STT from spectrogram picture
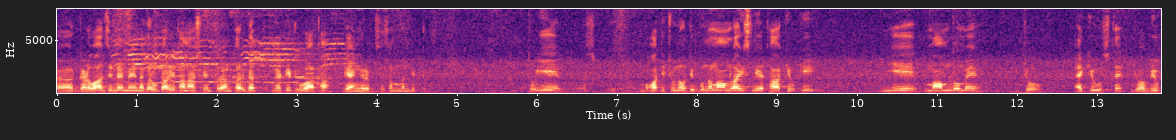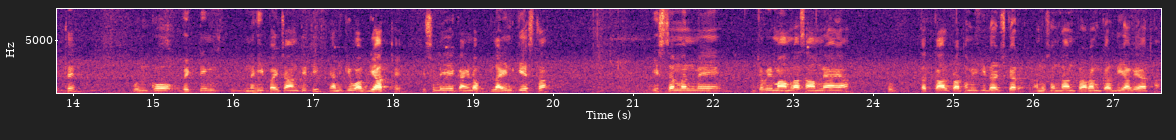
गढ़वा ज़िले में नगर उटारी थाना क्षेत्र अंतर्गत घटित हुआ था गैंगरेप से संबंधित। तो ये बहुत ही चुनौतीपूर्ण मामला इसलिए था क्योंकि ये मामलों में जो एक्यूज थे, जो अभियुक्त थे, उनको विक्टिम नहीं पहचानती थी, यानी कि वो अज्ञात थे। इसलिए ये काइंड ऑफ़ ब्लाइंड केस था। इस संबंध में जब ये मामला सामने आया तो तत्काल प्राथमिकी दर्ज कर अनुसंधान प्रारंभ कर दिया गया था।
